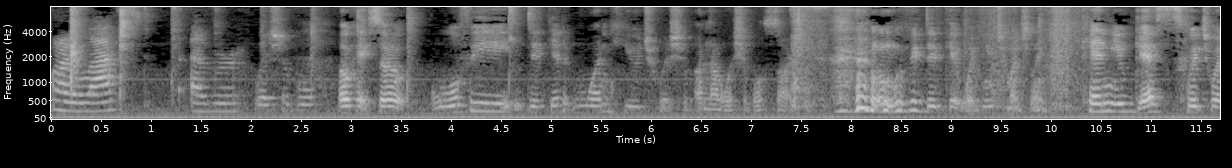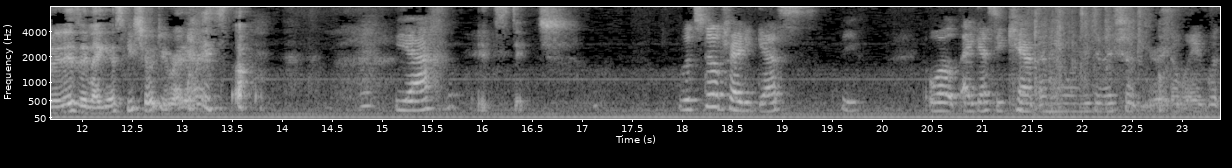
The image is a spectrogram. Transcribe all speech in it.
Our last ever wishable. Okay, so Wolfie did get one huge wish. I'm not wishable, sorry. Wolfie did get one huge munchling. Can you guess which one it is? And I guess he showed you right away, so Yeah, it's Stitch. let's still try to guess. Well, I guess you can't anymore because I showed you right away. But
